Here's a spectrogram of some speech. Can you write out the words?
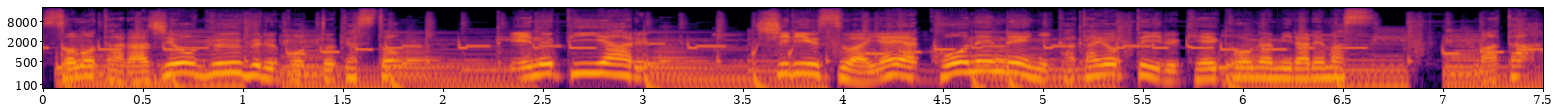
その他ラジオ Google ポッドキャスト NPR シリウスはやや高年齢に偏っている傾向が見られます。また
